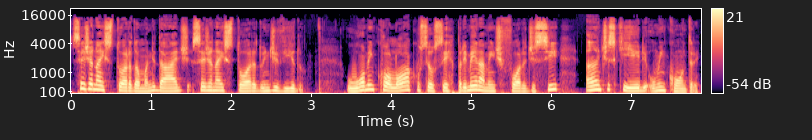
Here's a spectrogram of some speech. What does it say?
seja na história da humanidade, seja na história do indivíduo. O homem coloca o seu ser primeiramente fora de si antes que ele o encontre.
